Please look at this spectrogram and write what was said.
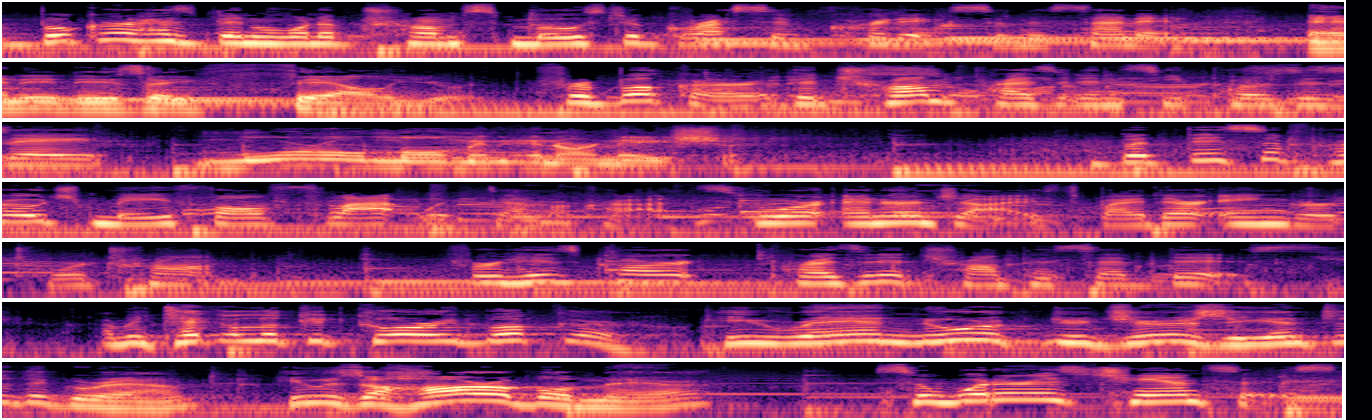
Booker has been one of Trump's most aggressive critics in the Senate. And it is a failure. For Booker, the Trump presidency poses a Moral moment in our nation. But this approach may fall flat with Democrats, who are energized by their anger toward Trump. For his part, President Trump has said this I mean, take a look at Cory Booker. He ran Newark, New Jersey into the ground. He was a horrible mayor. So, what are his chances?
